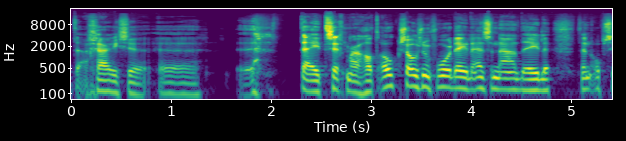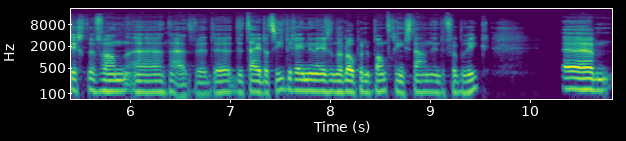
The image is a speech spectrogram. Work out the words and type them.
De agrarische tijd, zeg maar, had ook zo zijn voordelen en zijn nadelen ten opzichte van nou, de, de, tijd dat iedereen ineens aan de lopende band ging staan in de fabriek. Um,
